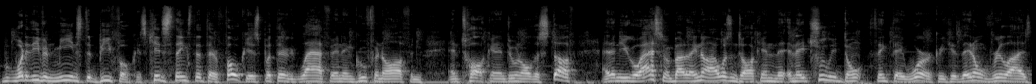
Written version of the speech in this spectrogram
What it even means to be focused. Kids think that they're focused, but they're laughing and goofing off and, and talking and doing all this stuff. And then you go ask them about it, like, no, I wasn't talking. And they truly don't think they work because they don't realize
